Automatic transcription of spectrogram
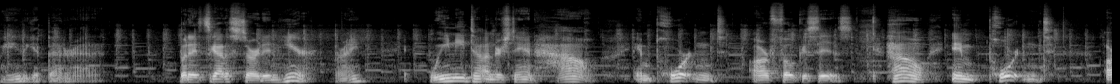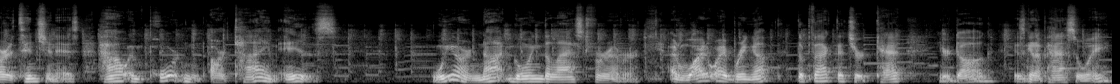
We need to get better at it. But it's got to start in here, right? We need to understand how important our focus is, how important our attention is, how important our time is. We are not going to last forever. And why do I bring up the fact that your cat, your dog, is going to pass away?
